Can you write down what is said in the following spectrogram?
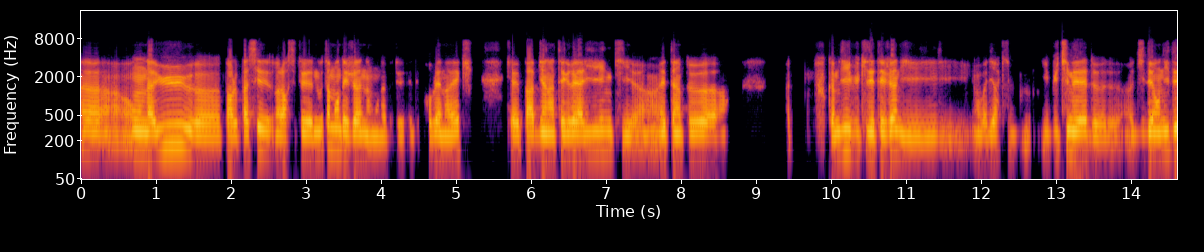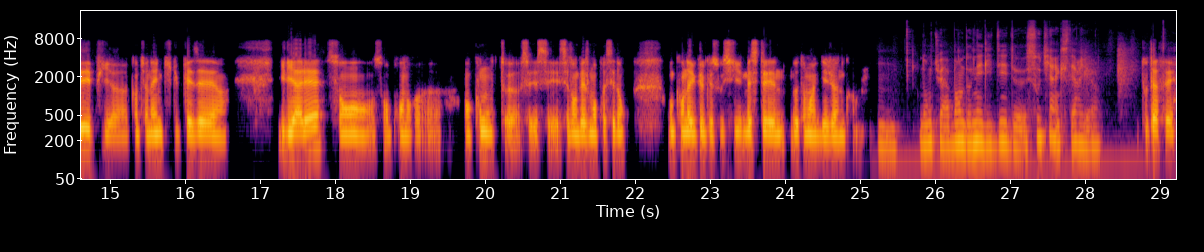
On a eu euh, par le passé, alors c'était notamment des jeunes, on avait des, des problèmes avec, qui n'avaient pas bien intégré la ligne, qui euh, étaient un peu, euh, comme dit, vu qu'ils étaient jeunes, on va dire qu'ils ils butinaient d'idée en idée, et puis euh, quand il y en a une qui lui plaisait, euh, il y allait sans, sans prendre euh, en compte euh, ses, engagements précédents. Donc on a eu quelques soucis, mais c'était notamment avec des jeunes. Quoi. Mhm. Donc, tu as abandonné l'idée de soutien extérieur. Tout à fait.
